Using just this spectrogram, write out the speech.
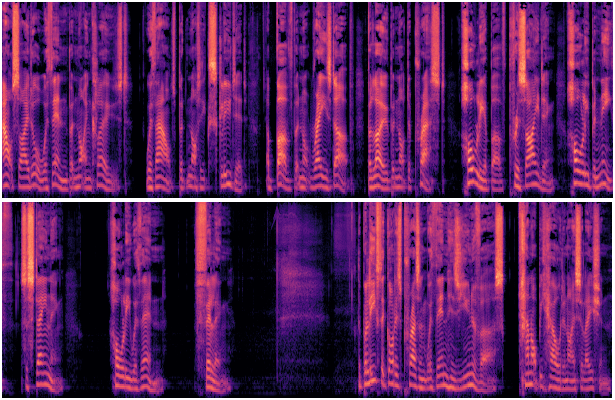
outside all, within but not enclosed, without but not excluded, above but not raised up, below but not depressed, wholly above, presiding, wholly beneath, sustaining, wholly within, filling. The belief that God is present within his universe cannot be held in isolation.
